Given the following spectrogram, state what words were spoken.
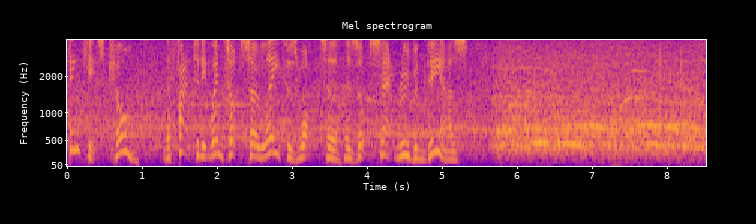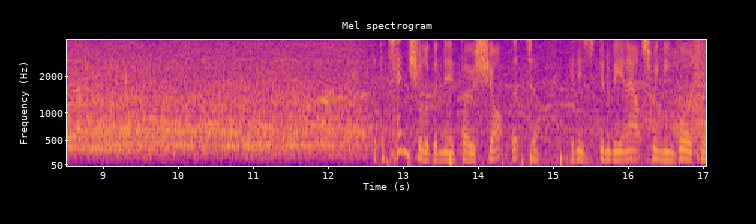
think it's come the fact that it went up so late is what uh, has upset Ruben Dias. The potential of a near post shot, but uh, it is going to be an out-swinging ball from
